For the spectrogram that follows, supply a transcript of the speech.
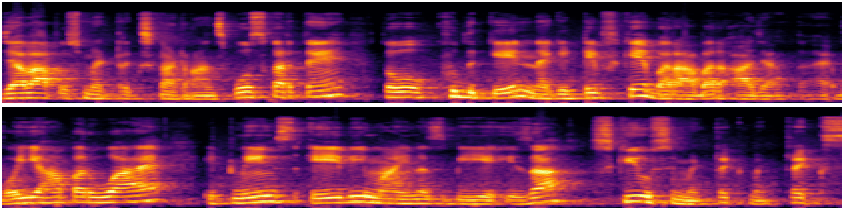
जब आप उस मैट्रिक्स का ट्रांसपोज करते हैं तो वो खुद के नेगेटिव के बराबर आ जाता है। वही यहाँ पर हुआ है। It means A B minus B A is a skew symmetric matrix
